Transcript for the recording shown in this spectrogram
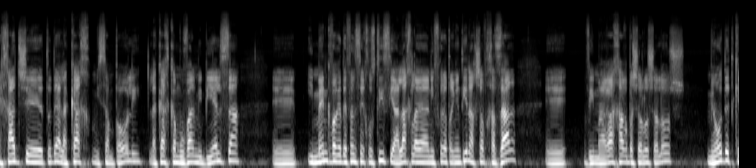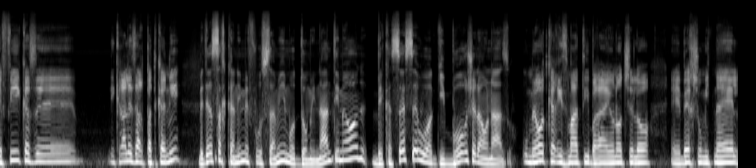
אחד שאתה יודע, לקח מסמפאולי, לקח כמובן מביאלסה, אימן כבר את דפנסי חוסטיסיה, הלך לנבחרת ארגנטינה, עכשיו חזר, ועם מערך 4-3-3, מאוד התקפי כזה, נקרא לזה הרפתקני. בדרך שחקנים מפורסמים או דומיננטי מאוד, בקססה הוא הגיבור של העונה הזו. הוא מאוד כריזמטי ברעיונות שלו, אה, באיך שהוא מתנהל.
